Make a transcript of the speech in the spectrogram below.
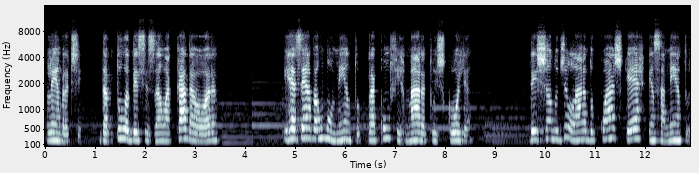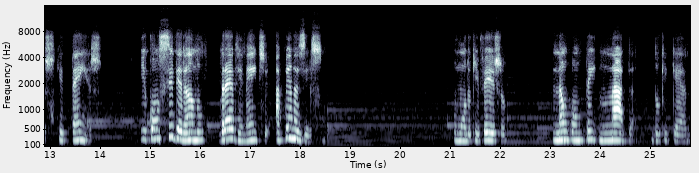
Lembra-te da tua decisão a cada hora e reserva um momento para confirmar a tua escolha, deixando de lado quaisquer pensamentos que tenhas e considerando brevemente apenas isso. O mundo que vejo não contém nada do que quero.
